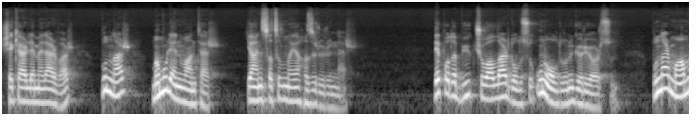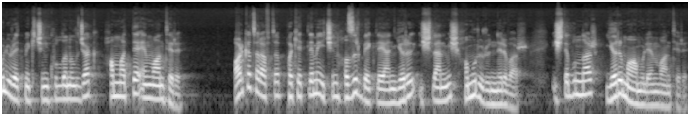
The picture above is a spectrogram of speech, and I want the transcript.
şekerlemeler var. Bunlar mamul envanter yani satılmaya hazır ürünler. Depoda büyük çuvallar dolusu un olduğunu görüyorsun. Bunlar mamul üretmek için kullanılacak ham madde envanteri. Arka tarafta paketleme için hazır bekleyen yarı işlenmiş hamur ürünleri var. İşte bunlar yarı mamul envanteri.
